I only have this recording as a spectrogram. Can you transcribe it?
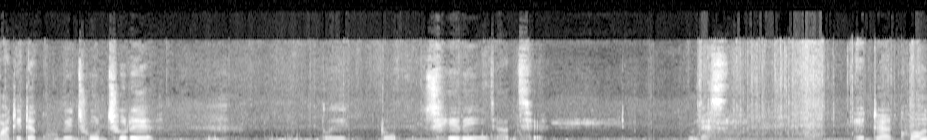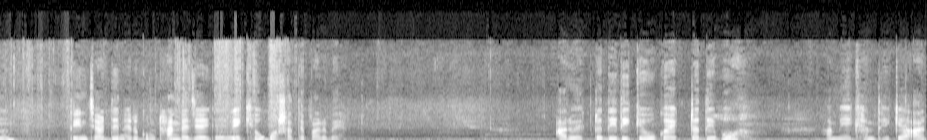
মাটিটা খুবই ঝুরঝুরে, তো একটু ছেড়েই যাচ্ছে। ব্যাস, এটা এখন তিন চার দিন এরকম ঠান্ডা জায়গায় রেখেও বসাতে পারবে। আরও একটা দিদিকেও কয়েকটা দেব। আমি এখান থেকে আর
